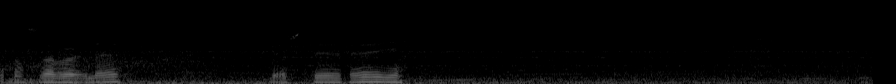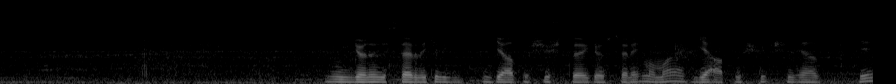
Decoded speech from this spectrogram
Bakın size böyle göstereyim. Gönül isterdi ki bir G63 de göstereyim ama G63 ne yazık ki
